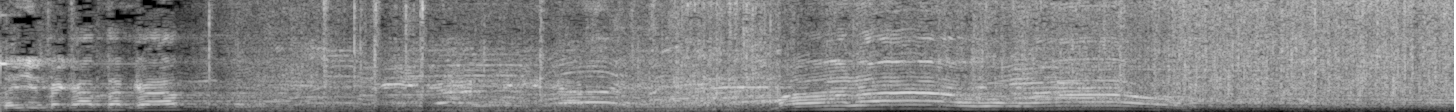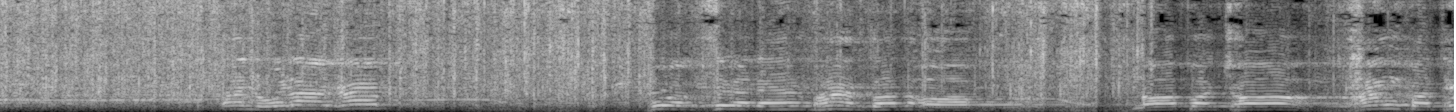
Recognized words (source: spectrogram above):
ได้ยินไหมครับท่านครับ มาแล้วมาแล้วท่านหัวหน้าครับ พวกเสื้อแดงภาคตอนออกนปชทั้งประเท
